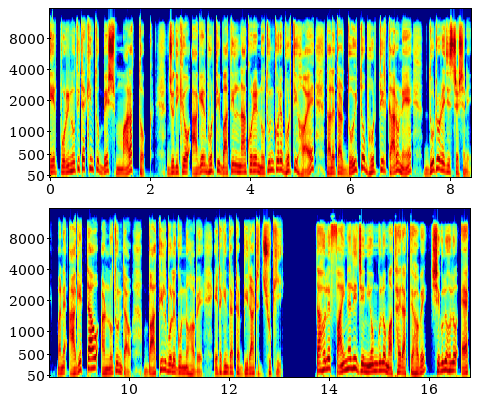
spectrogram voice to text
এর পরিণতিটা কিন্তু বেশ মারাত্মক। যদি কেউ আগের ভর্তি বাতিল না করে নতুন করে ভর্তি হয়, তাহলে তার দ্বৈত ভর্তির কারণে দুটো রেজিস্ট্রেশনই মানে আগেরটাও আর নতুনটাও বাতিল বলে গণ্য হবে। এটা কিন্তু একটা বিরাট ঝুঁকি। তাহলে ফাইনালি যে নিয়মগুলো মাথায় রাখতে হবে, সেগুলো হলো এক,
